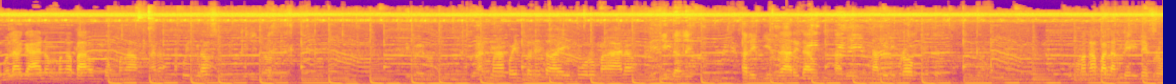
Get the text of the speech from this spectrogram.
wala gaanong mga baon tong mga ano sa kwento. Mga kwento nito ay puro mga ano Legendary. sa legendary daw. Sabi sabi ni bro. Makapal ang bili bro.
